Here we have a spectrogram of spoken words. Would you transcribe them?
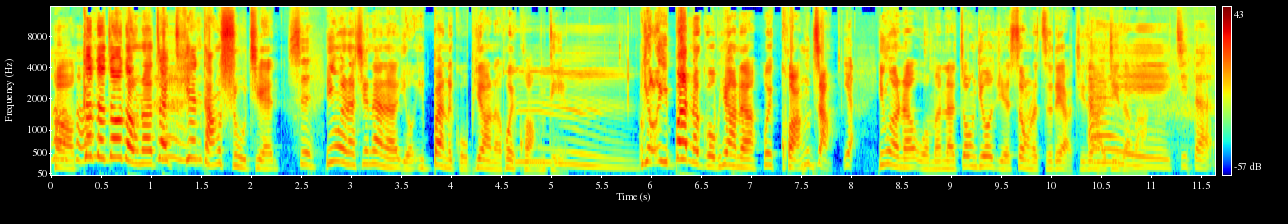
好，跟着周董呢在天堂数钱，是。因为呢现在呢有一半的股票呢会狂跌，嗯，有一半的股票呢会狂涨。呀，因为呢我们呢中秋节送的资料，其实还记得吗？哎记得，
